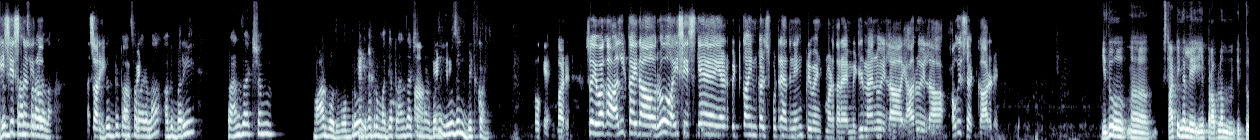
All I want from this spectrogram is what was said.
ಐಸಿಸ್ನಲ್ಲಿ ಸಾರಿ ದುಡ್ಡು ಟ್ರಾನ್ಸ್ಫರ್ ಆಗಲ್ಲ. ಅದು ಬರೀ ಟ್ರಾನ್ಸಾಕ್ಷನ್ ಮಾಡಬಹುದು ಒಬ್ರು ಇನ್ನೊಬ್ರು ಮಧ್ಯ ಟ್ರಾನ್ಸಾಕ್ಷನ್ ಮಾಡಬಹುದು using bitcoin okay got it so ಇವಾಗ ಅಲ್ ಕೈದಾ ಅವರು ಐಸಿಸ್ಗೆ ಎರಡು ಬಿಟ್ ಕಾಯಿನ್ ಕಳಿಸ್ಬಿಟ್ರೆ ಅದನ್ನ ಹೆಂಗ್ ಪ್ರಿವೆಂಟ್ ಮಾಡ್ತಾರೆ? ಮಿಡ್ಲ್ ಮ್ಯಾನು ಇಲ್ಲ ಯಾರು ಇಲ್ಲ. ಹೌ ಇಸ್ ದಟ್ ಗಾರ್ಡೆಡ್ ಇದು ಸ್ಟಾರ್ಟಿಂಗ್ ಅಲ್ಲಿ ಈ ಪ್ರಾಬ್ಲಮ್ ಇತ್ತು.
